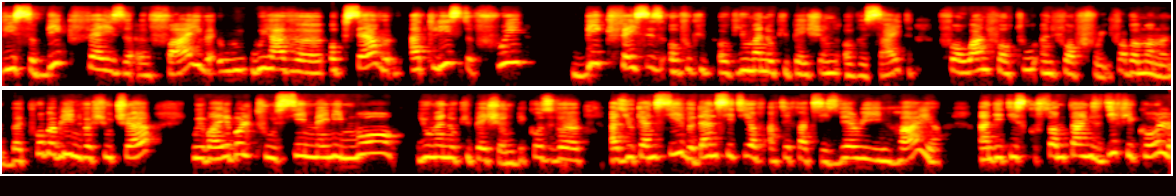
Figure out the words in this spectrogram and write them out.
this big phase uh, five, we have observed at least three big phases of, of, human occupation of the site for one, for two, and for three for the moment. But probably in the future, we were able to see maybe more human occupation because the, as you can see, the density of artifacts is very high and it is sometimes difficult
